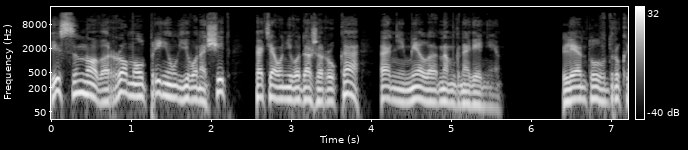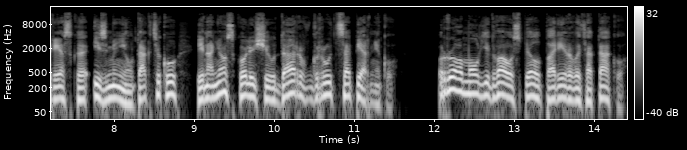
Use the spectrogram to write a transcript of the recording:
И снова Ромул принял его на щит, хотя у него даже рука онемела на мгновение. Лентул вдруг резко изменил тактику и нанес колющий удар в грудь сопернику. Ромул едва успел парировать атаку,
